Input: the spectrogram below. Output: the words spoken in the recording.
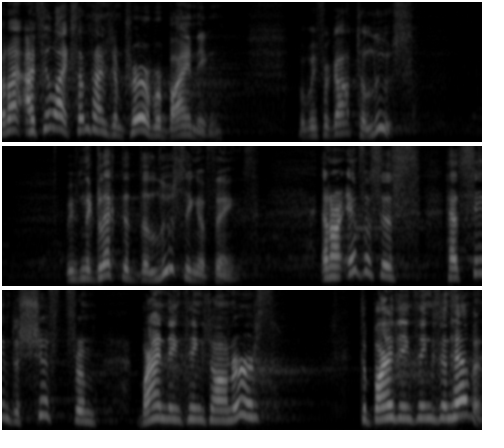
But I, I feel like sometimes in prayer we're binding, but we forgot to loose. We've neglected the loosing of things. And our emphasis has seemed to shift from binding things on earth to binding things in heaven.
